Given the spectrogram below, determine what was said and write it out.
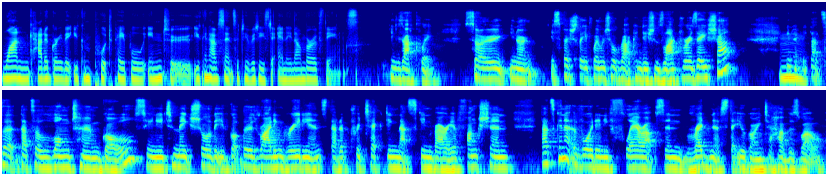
one category that you can put people into. You can have sensitivities to any number of things. Exactly. So, you know, especially if when we talk about conditions like rosacea, you know mm. that's a that's a long-term goal. So you need to make sure that you've got those right ingredients that are protecting that skin barrier function. That's going to avoid any flare-ups and redness that you're going to have as well.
